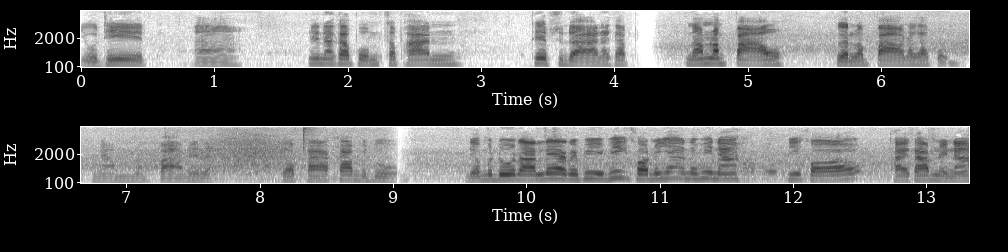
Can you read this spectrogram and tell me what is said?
อยู่ที่อ่านี่นะครับผมสะพานเทพสุดานะครับ น้ำลำปาวเขื่อนลำปาวนะครับ ผมน้ำลำปาวนี่แหละเดี๋ยวพาข้ามไปดู เดี๋ยวมาดูร้านแรกเลยพี่พี่ขออนุญาตนะพี่นะพี่ขอถ่ายทำหน่อยนะ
